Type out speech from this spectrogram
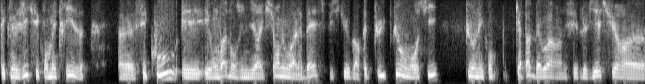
technologique, c'est qu'on maîtrise ses coûts et, on va dans une direction nous à la baisse, puisque ben, en fait plus, on grossit, plus on est capable d'avoir un effet de levier sur euh,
